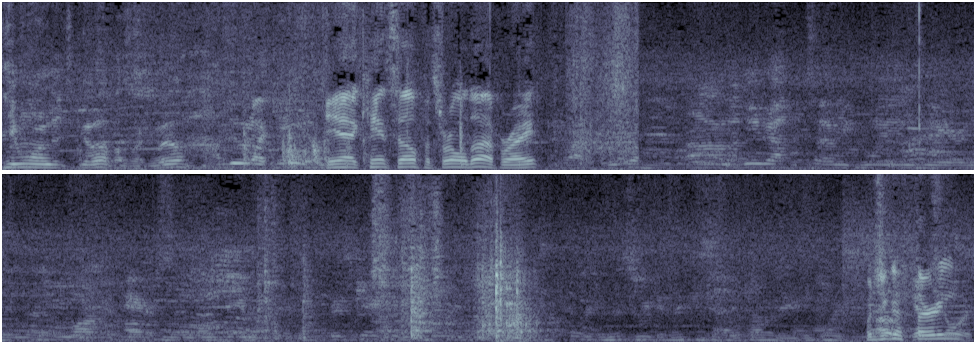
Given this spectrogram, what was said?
he wanted it to go up. I was like, well, I'll do what I can. Yeah, it can't sell if it's rolled up, right? Um, I do got the Tony Gwynn here, and then the Marvin Harrison. Uh, Would you Oh, go 30? Would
